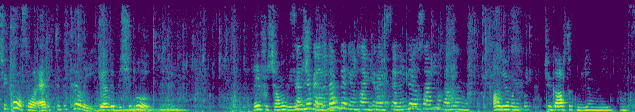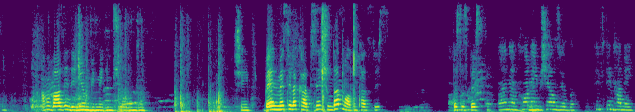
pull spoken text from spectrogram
She also added to the telly. Geldi bir şey bul. Hey fırçamı biri Sen mi çıkardı? eline mi deniyorsun hangi renk senin de yoksa bakalım mı? Alıyorum iPhone. Çünkü artık biliyorum neyi hangisi. Ama bazen deniyorum bilmediğim bir şey olunca. Şey, ben mesela Catrice'in şundan mı aldım Catrice? Das ist best. Aynen honey bir şey yazıyordu. 15 honey.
